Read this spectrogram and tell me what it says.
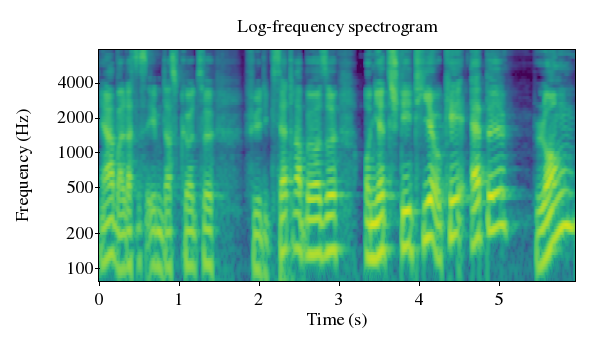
ja, weil das ist eben das Kürzel für die Xetra-Börse. Und jetzt steht hier, okay, Apple Long,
